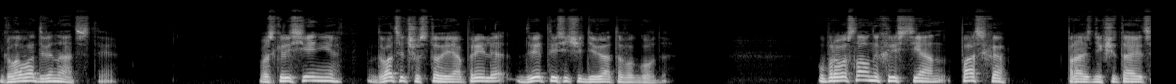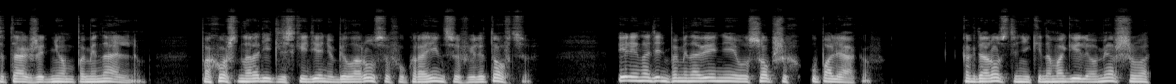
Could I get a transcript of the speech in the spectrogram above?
Глава 12. Воскресенье, 26 апреля 2009 года. У православных христиан Пасха, праздник считается также днем поминальным, похож на родительский день у белорусов, украинцев и литовцев, или на день поминовения усопших у поляков, когда родственники на могиле умершего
